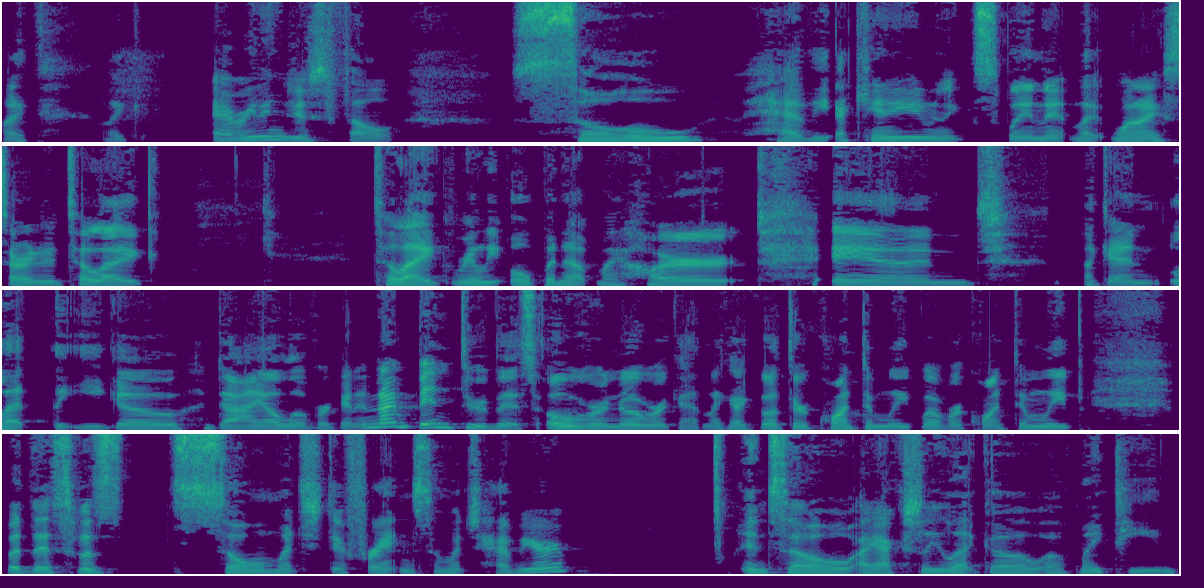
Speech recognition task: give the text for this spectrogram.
Like, like everything just felt so heavy. I can't even explain it. Like when I started to like to like really open up my heart and again let the ego die all over again. And I've been through this over and over again. Like I go through quantum leap over quantum leap, but this was so much different and so much heavier. And so I actually let go of my team,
